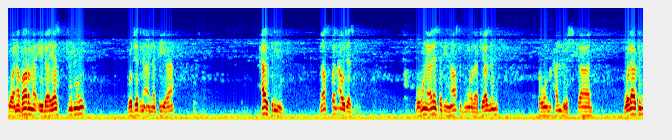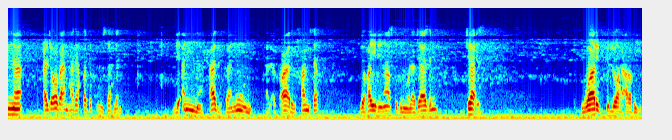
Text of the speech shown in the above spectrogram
ونظرنا إلى يسجد وجدنا أن فيها حذف النون نصبا أو جزما. وهنا ليس فيه ناصب ولا جازم فهو محل إشكال. ولكن الجواب عن هذا قد يكون سهلا لأن حذف نون الأفعال الخمسة بغير ناصب ولا جازم جائز وارد في اللغة العربية.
